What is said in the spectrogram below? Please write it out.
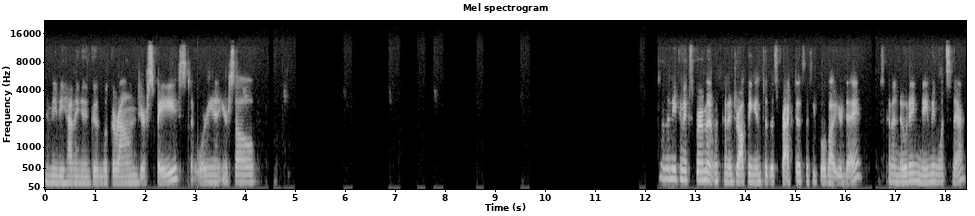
And maybe having a good look around your space to orient yourself. And then you can experiment with kind of dropping into this practice as you go about your day, just kind of noting, naming what's there.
